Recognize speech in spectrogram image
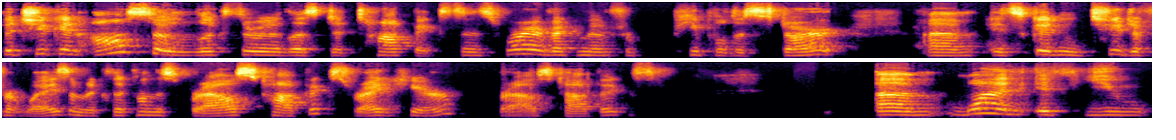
But you can also look through a list of topics. And where I recommend for people to start. Um, it's good in two different ways. I'm gonna click on this browse topics right here browse topics um, one, if you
